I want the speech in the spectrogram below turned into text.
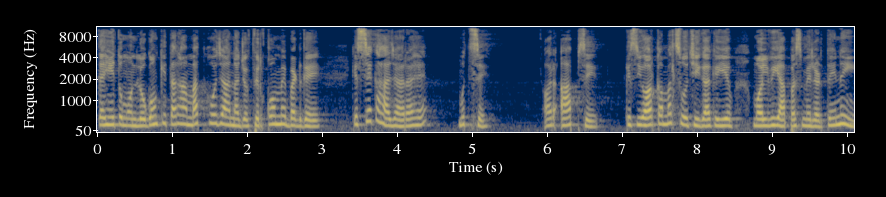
کہیں تم ان لوگوں کی طرح مت ہو جانا جو فرقوں میں بٹ گئے۔ کس سے کہا جا رہا ہے؟ مجھ سے اور آپ سے۔ کسی اور کا مت سوچے گا کہ یہ مولوی آپس میں لڑتے نہیں۔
